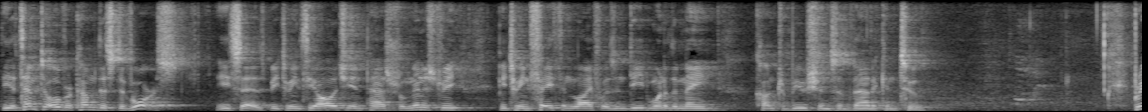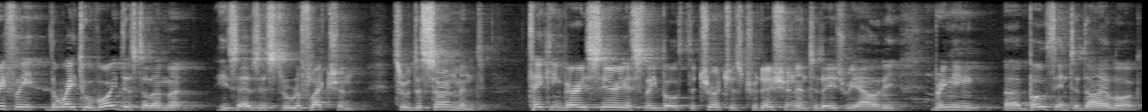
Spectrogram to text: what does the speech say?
The attempt to overcome this divorce, he says, between theology and pastoral ministry, between faith and life, was indeed one of the main contributions of Vatican II. Briefly, the way to avoid this dilemma, he says, is through reflection, through discernment, taking very seriously both the Church's tradition and today's reality, bringing uh, both into dialogue.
